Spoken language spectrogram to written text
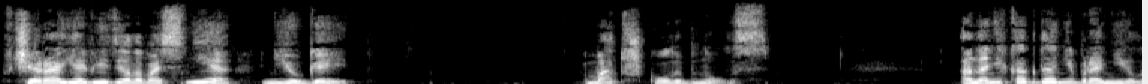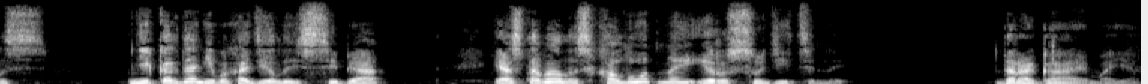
Вчера я видела во сне Ньюгейт. Матушка улыбнулась. Она никогда не бронилась, никогда не выходила из себя и оставалась холодной и рассудительной. Дорогая моя,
